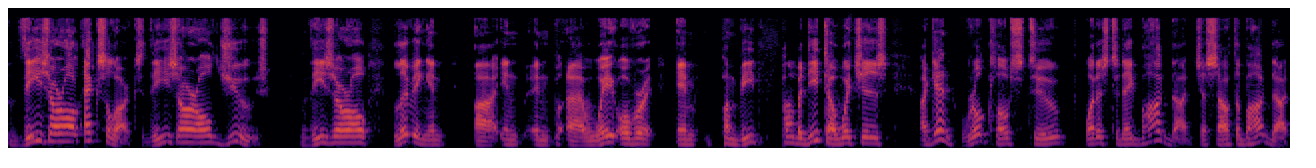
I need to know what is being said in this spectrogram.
These are all exilarchs. These are all Jews. These are all living in uh, in in uh, way over in Pumbedita, which is again real close to what is today Baghdad, just south of Baghdad.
